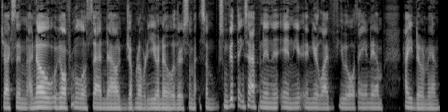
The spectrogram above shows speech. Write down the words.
Jackson, I know we're going from a little sad now, jumping over to you. I know there's some some some good things happening in, in your in your life, if you will, with A and M. How you doing, man?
